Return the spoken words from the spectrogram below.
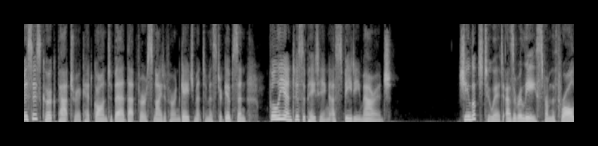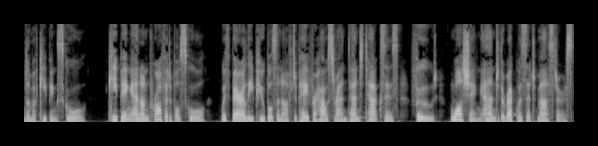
Mrs. Kirkpatrick had gone to bed that first night of her engagement to Mr. Gibson, fully anticipating a speedy marriage. She looked to it as a release from the thraldom of keeping school, keeping an unprofitable school, with barely pupils enough to pay for house rent and taxes, food, washing, and the requisite masters.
